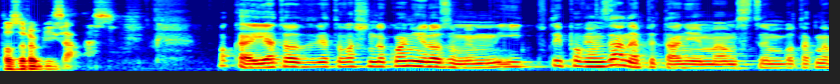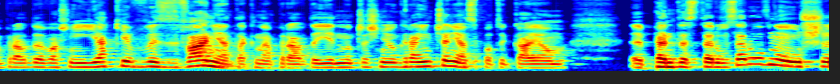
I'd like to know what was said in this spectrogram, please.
to zrobi za nas. Okej, okay, ja, to, ja to właśnie dokładnie rozumiem. I tutaj powiązane pytanie mam z tym, bo tak naprawdę właśnie jakie wyzwania tak naprawdę, jednocześnie ograniczenia spotykają e, pentesterów, zarówno już e,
